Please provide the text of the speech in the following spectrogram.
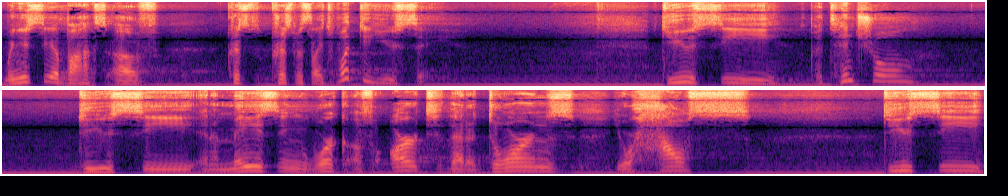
when you see a box of Christmas lights, what do you see? Do you see potential? Do you see an amazing work of art that adorns your house? Do you see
